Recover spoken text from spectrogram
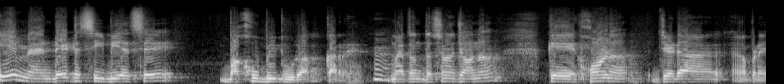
ਇਹ ਮੈਂਡੇਟ ਸੀਬੀਐਸਏ ਬਖੂਬੀ ਪੂਰਾ ਕਰ ਰਿਹਾ ਹੈ। ਮੈਂ ਤੁਹਾਨੂੰ ਦੱਸਣਾ ਚਾਹਣਾ ਕਿ ਹੁਣ ਜਿਹੜਾ ਆਪਣੇ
